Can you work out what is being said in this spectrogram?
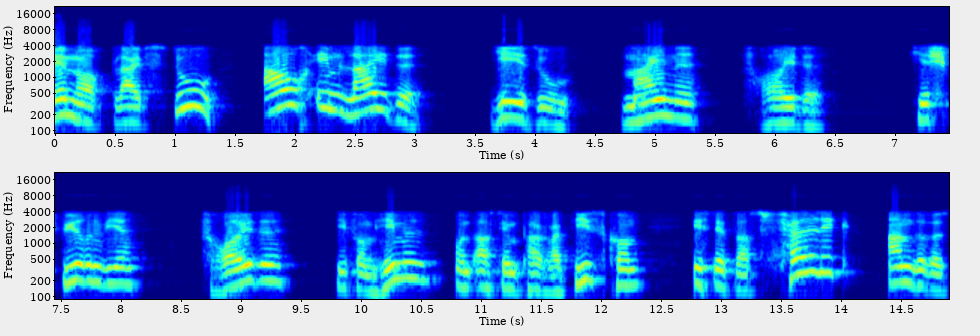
dennoch bleibst du auch im Leide, Jesu, meine Freude. Hier spüren wir Freude, die vom Himmel und aus dem Paradies kommt, ist etwas völlig anderes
